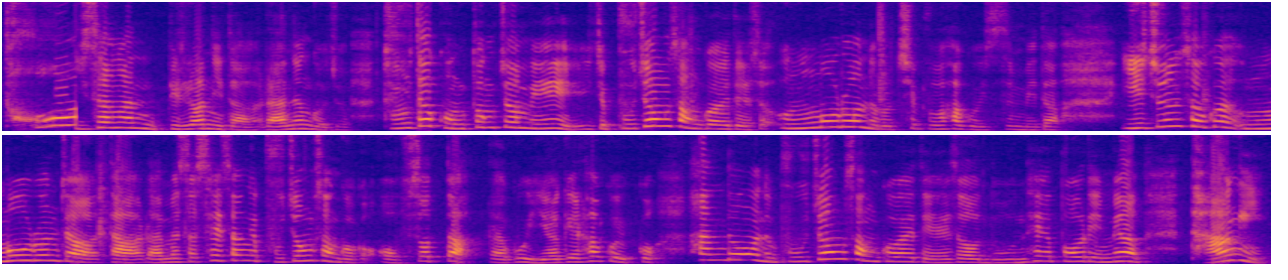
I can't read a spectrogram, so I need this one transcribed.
더 이상한 빌런이다라는 거죠. 둘 다 공통점이 이제 부정 선거에 대해서 음모론으로 치부하고 있습니다. 이준석은 음모론자다라면서 세상에 부정 선거가 없었다라고 이야기를 하고 있고 한동훈은 부정 선거에 대해서 논해버리면 당이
